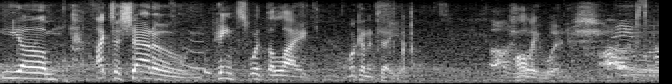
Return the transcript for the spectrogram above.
He um, likes a shadow. He paints with the light. What can I tell you? Hollywood. Hollywood.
